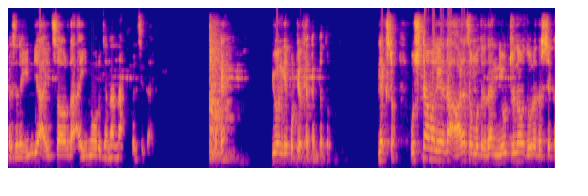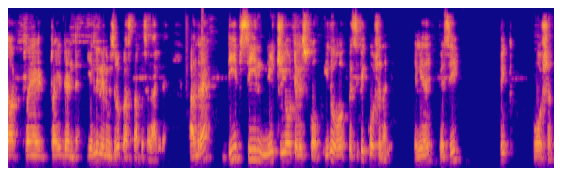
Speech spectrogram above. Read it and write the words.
ಕಳಿಸಿದ್ರೆ ಇಂಡಿಯಾ ಐದ್ ಸಾವಿರದ ಐನೂರು ಜನನ್ನ ಕಳಿಸಿದ್ದಾರೆ. ಓಕೆ ಗೆ ಕೊಟ್ಟಿರ್ತಕ್ಕಂಥದ್ದು. ನೆಕ್ಸ್ಟ್ ಉಷ್ಣವಲಯದ ಆಳ ಸಮುದ್ರದ ನ್ಯೂಟ್ರಿನೋ ದೂರದರ್ಶಕ ಟ್ರೈ- ಟ್ರೈಡೆಂಟ್ ಎಲ್ಲಿ ನಿರ್ಮಿಸಲು ಪ್ರಸ್ತಾಪಿಸಲಾಗಿದೆ? ಅಂದ್ರೆ ಡೀಪ್ ಸೀ ನ್ಯೂಟ್ರಿಯೋ ಟೆಲಿಸ್ಕೋಪ್ ಇದು ಪೆಸಿಫಿಕ್ ಓಷನ್ ಅಲ್ಲಿ. ಎಲ್ಲಿ ಪೆಸಿಫಿಕ್ ಓಷನ್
